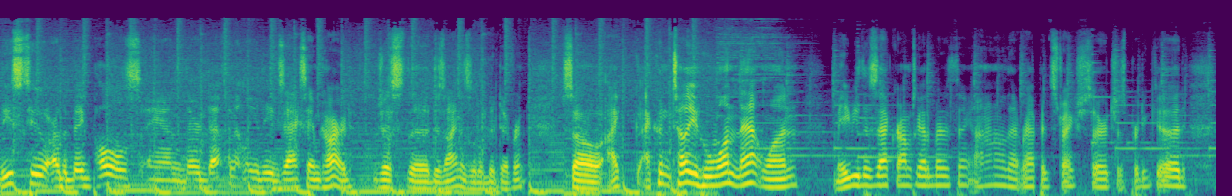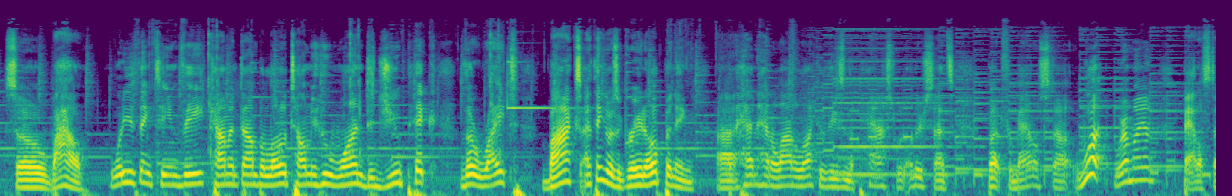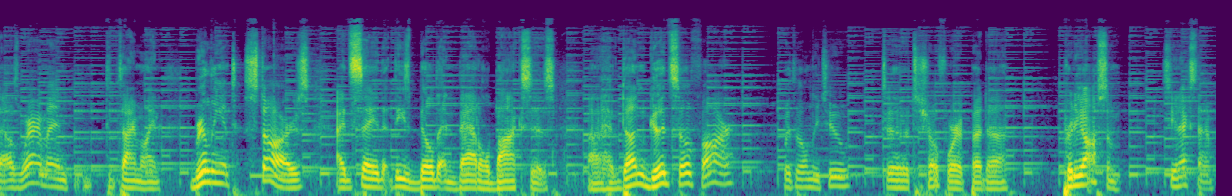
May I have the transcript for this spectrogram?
these two are the big pulls, and they're definitely the exact same card, just the design is a little bit different. So I, I couldn't tell you who won that one. Maybe the Zekrom's got a better thing. I don't know. That Rapid Strike Search is pretty good. So, wow. What do you think, Team V? Comment down below. Tell me who won. Did you pick the right box? I think it was a great opening. Uh, hadn't had a lot of luck with these in the past with other sets, but for Battle Style... What? Where am I on? Battle Styles. Where am I in the timeline? Brilliant Stars. I'd say that these build and battle boxes uh, have done good so far with only two to, to show for it, but uh, pretty awesome. See you next time.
